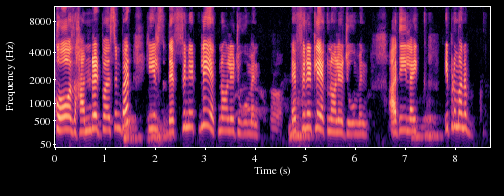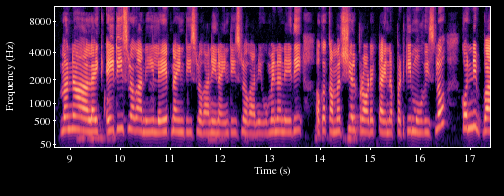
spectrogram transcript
course 100% but he'll definitely acknowledge women. Definitely acknowledge women అది లైక్ ఇప్పుడు మన మన లైక్ ఎయిటీస్లో కానీ లేట్ నైంటీస్లో కానీ నైంటీస్లో కానీ ఉమెన్ అనేది ఒక కమర్షియల్ ప్రోడక్ట్ అయినప్పటికీ మూవీస్లో కొన్ని బా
